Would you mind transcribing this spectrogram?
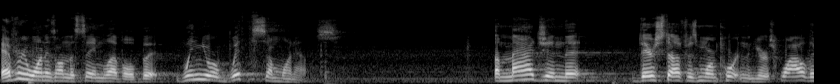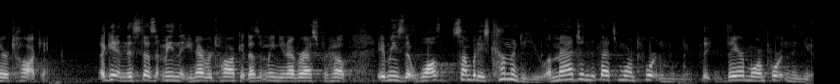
everyone is on the same level, but when you're with someone else, imagine that their stuff is more important than yours while they're talking. Again, this doesn't mean that you never talk. It doesn't mean you never ask for help. It means that while somebody's coming to you, imagine that that's more important than you, that they're more important than you.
